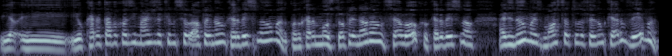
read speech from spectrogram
E, e, e, o cara tava com as imagens aqui no celular. Eu falei, não, não quero ver isso não, mano. Quando o cara me mostrou, eu falei, não, não, você é louco, eu quero ver isso não. Aí ele, não, mas mostra tudo. Eu falei, não quero ver, mano.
